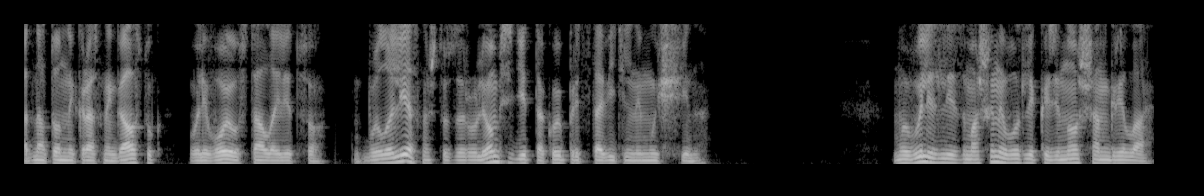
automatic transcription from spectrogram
однотонный красный галстук, волевое усталое лицо. Было лестно, что за рулем сидит такой представительный мужчина. Мы вылезли из машины возле казино «Шангрила».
